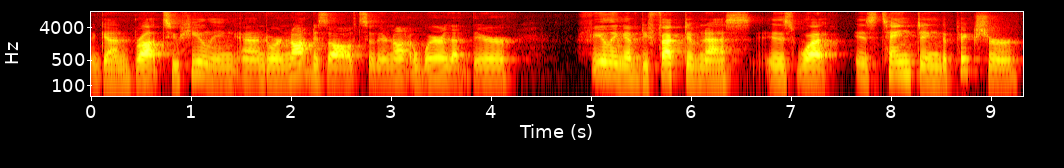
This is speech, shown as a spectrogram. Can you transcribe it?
again brought to healing and or not dissolved so they're not aware that their feeling of defectiveness is what is tainting the picture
